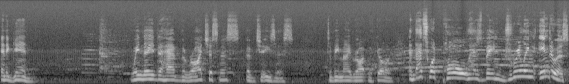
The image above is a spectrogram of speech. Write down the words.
and again. We need to have the righteousness of Jesus to be made right with God. And that's what Paul has been drilling into us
